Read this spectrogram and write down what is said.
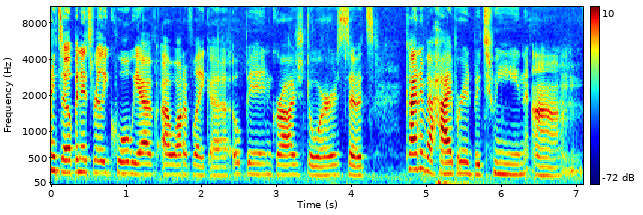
It's open. It's really cool. We have a lot of like uh, open garage doors, so it's kind of a hybrid between um,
